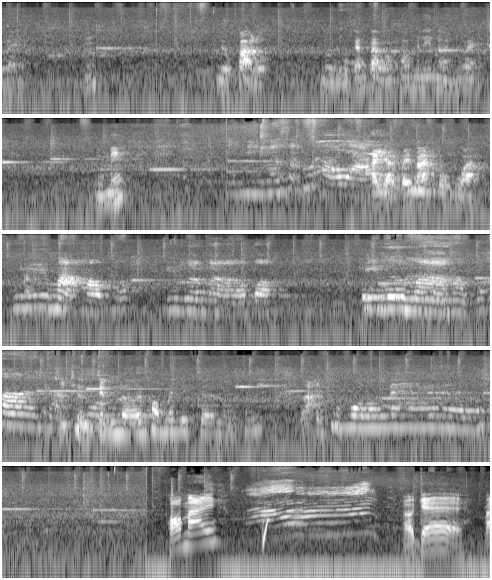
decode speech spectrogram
ด้วยหึรู้เปล่าลูกหนูรู้กันเปล่าว่าพ่อไม่ได้นอนด้วยรู้ไหมมีมาหาใครใครอยากไปบ้านกบัวมีหมาหาพ่อมีเรือมาบอกมีเรือมาหาพ่อคิดถึงจังเลยเพราะไม่ได้เจอหนูตั้งหลายชั่วโมงแล้วพร้อมไหม โอเค ไป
